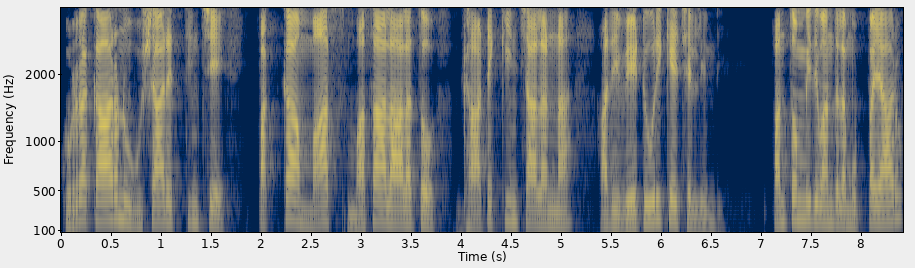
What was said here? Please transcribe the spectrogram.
కుర్రకారును హుషారెత్తించే పక్కా మాస్ మసాలాలతో ఘాటెక్కించాలన్నా అది వేటూరికే చెల్లింది. పంతొమ్మిది వందల ముప్పై ఆరు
